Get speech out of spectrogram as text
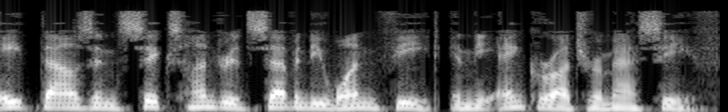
(8671 feet) in the Ankaratra Massif.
